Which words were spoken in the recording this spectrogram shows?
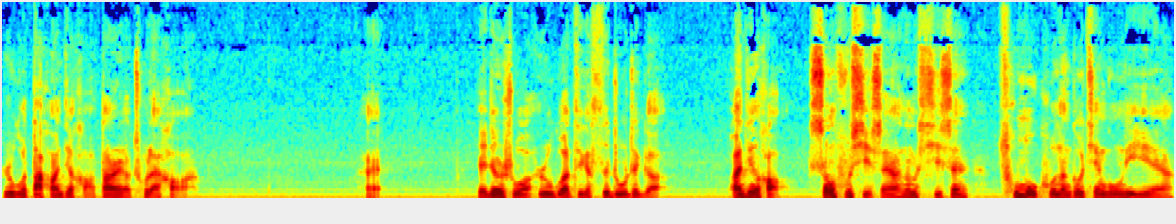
如果大环境好，当然要出来好啊。也就是说，如果这个四柱这个环境好，生福喜神啊，那么喜神出木库能够建功立业呀。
